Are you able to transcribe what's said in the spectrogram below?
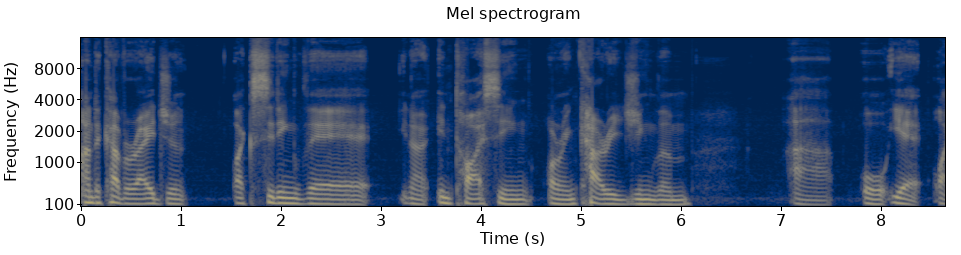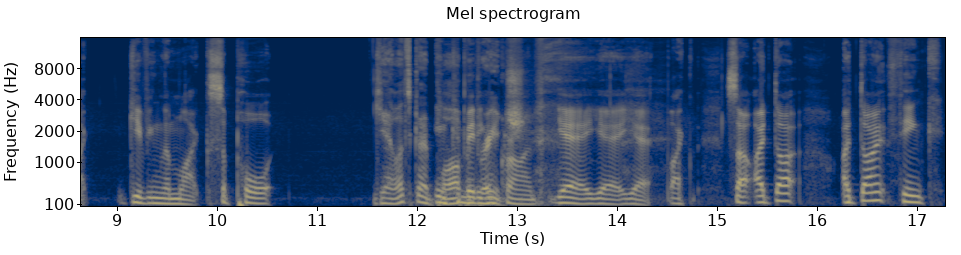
undercover agent like sitting there, you know, enticing or encouraging them, uh, or yeah, like giving them like support. Yeah, let's go blow in committing a, a crime. Yeah, yeah, yeah. Like so, I don't, I don't think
